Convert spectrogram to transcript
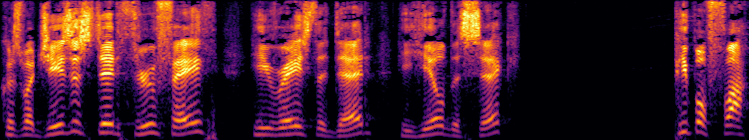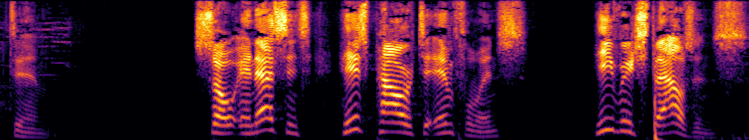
Because what Jesus did through faith, he raised the dead, he healed the sick, people flocked to him. So, in essence, his power to influence, he reached thousands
